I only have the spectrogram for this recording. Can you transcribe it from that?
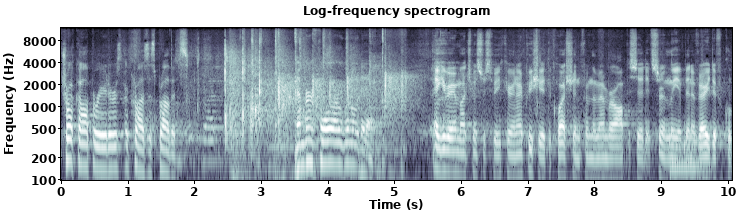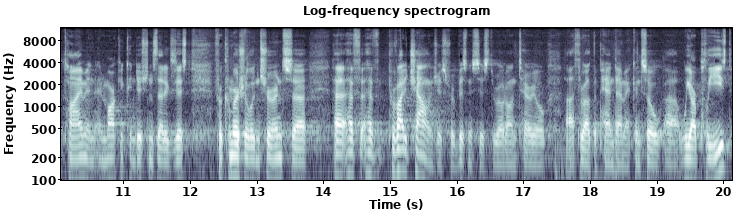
truck operators across this province? Member for Willowdale. Thank you very much, Mr. Speaker, and I appreciate the question from the member opposite. It certainly has been a very difficult time, and, and market conditions that exist for commercial insurance uh, have, have, provided challenges for businesses throughout Ontario uh, throughout the pandemic. And so uh, we are pleased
